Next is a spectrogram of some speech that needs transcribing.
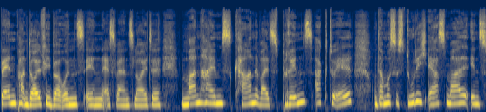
Ben Pandolfi bei uns in SWRs Leute. Mannheims Karnevalsprinz aktuell. Und da musstest du dich erstmal ins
